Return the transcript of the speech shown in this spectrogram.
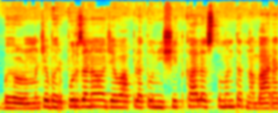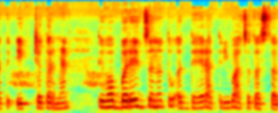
भ म्हणजे भरपूर जणं जेव्हा आपला तो निश्चित काल असतो म्हणतात ना बारा ते एकच्या दरम्यान तेव्हा बरेच जणं तो अध्याय रात्री वाचत असतात.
